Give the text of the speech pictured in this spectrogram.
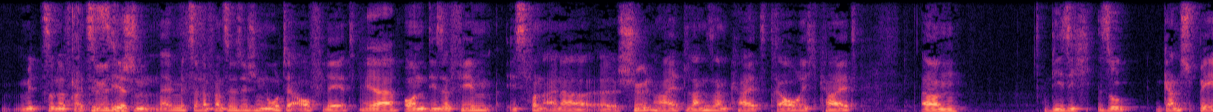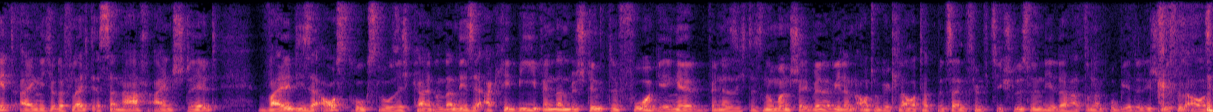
mit so einer französischen, ne, mit so einer französischen Note auflädt. Ja. Und dieser Film ist von einer äh, Schönheit, Langsamkeit, Traurigkeit, ähm, die sich so ganz spät eigentlich oder vielleicht erst danach einstellt, weil diese Ausdruckslosigkeit und dann diese Akribie, wenn dann bestimmte Vorgänge, wenn er sich das Nummernschild, wenn er wieder ein Auto geklaut hat mit seinen 50 Schlüsseln, die er da hat, und dann probiert er die Schlüssel aus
